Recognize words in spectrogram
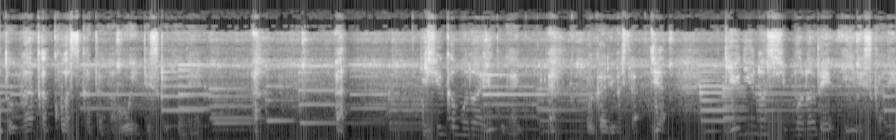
ょっとお腹壊す方が多いんですけどね。あ2週間ものは良くない。わかりました。じゃあ牛乳の新物でいいですかね？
